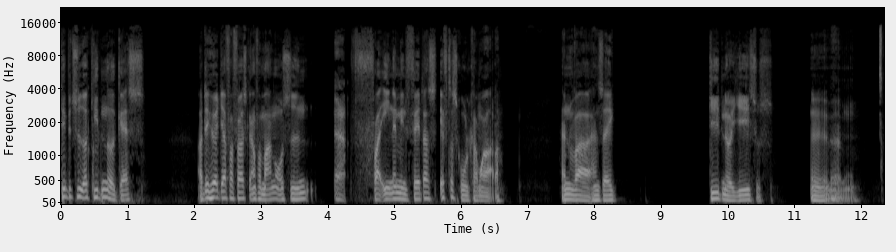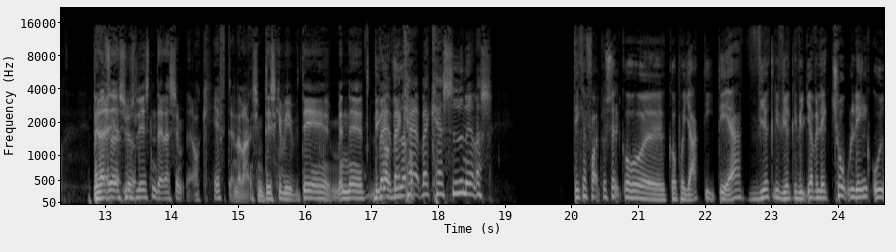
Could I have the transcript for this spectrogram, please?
det betyder at give den noget gas. Og det hørte jeg for første gang for mange år siden Ja. fra en af mine fætters efterskolekammerater. Han, var, han sagde, giv den noget Jesus. Øh, Ja. Men Men altså, jeg synes, listen den er simpelthen... Åh, oh, kæft, den er lang. Det skal vi... Det, men øh, Vi hvad, hvad, kan, hvad kan siden ellers? det kan folk jo selv gå, øh, gå på jagt i. Det er virkelig, virkelig vildt. Jeg vil lægge to link ud,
